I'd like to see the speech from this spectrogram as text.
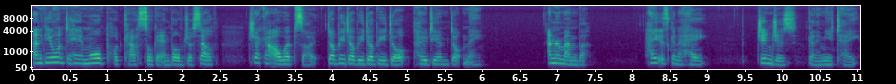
And if you want to hear more podcasts or get involved yourself, check out our website www.podium.me. And remember, hate is going to hate, ginger's going to mutate.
